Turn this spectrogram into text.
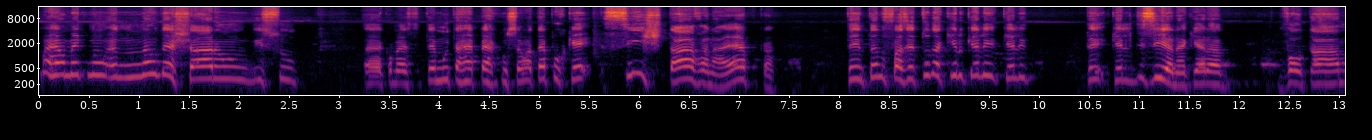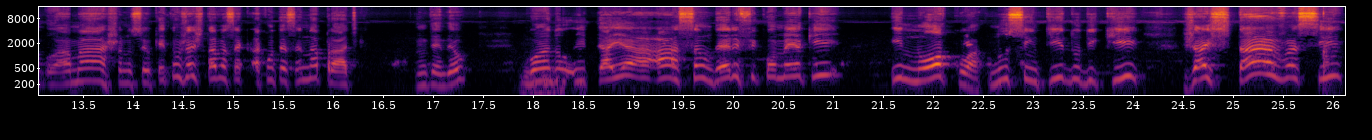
mas realmente não, não deixaram isso é, começa a ter muita repercussão, até porque se estava na época tentando fazer tudo aquilo que ele, que ele, que ele dizia, né? que era voltar à marcha, não sei o quê. Então já estava acontecendo na prática, entendeu? Uhum. Quando e aí a, a, ação dele ficou meio que inócua no sentido de que já estava se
